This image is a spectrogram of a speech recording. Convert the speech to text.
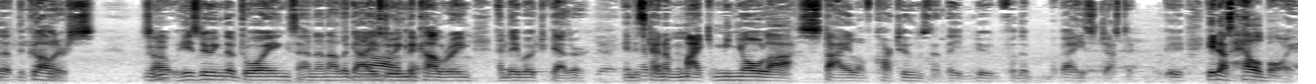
the, the colors. So Mm-hmm. he's doing the drawings, and another guy is Ah, doing the coloring, and they work together in this kind of Mike Mignola style of cartoons that they do for the. Uh, he's just a, he does Hellboy.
